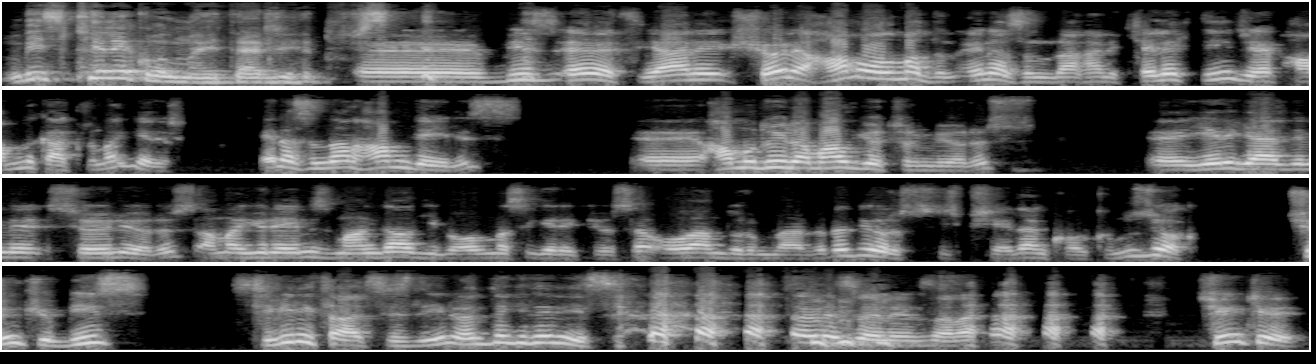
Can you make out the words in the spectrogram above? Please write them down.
Biz kelek olmayı tercih etmişiz. e, biz evet yani şöyle ham olmadın en azından hani kelek deyince hep hamlık aklıma gelir. En azından ham değiliz. E, hamuduyla mal götürmüyoruz. E, yeri geldi mi söylüyoruz ama yüreğimiz mangal gibi olması gerekiyorsa olan durumlarda da diyoruz. Hiçbir şeyden korkumuz yok. Çünkü biz sivil itaatsizliğin önde gideniyiz. Öyle söyleyeyim sana. Çünkü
